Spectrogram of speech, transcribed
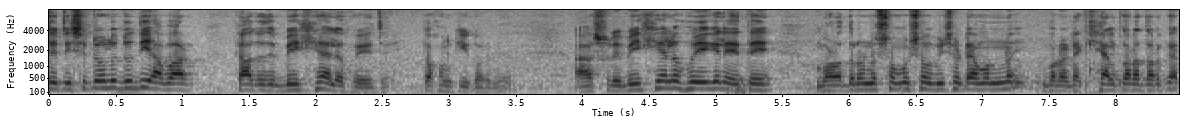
যেটি, সেটা হলো যদি আবার কাজ যদি বেখেয়ালে হয়ে যায়, তখন কি করণীয় আসলে বেখেয়ালে হয়ে গেলে এতে বড় ধরনের সমস্যা বিষয়টা এমন নয়, বরং এটা খেয়াল করা দরকার।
